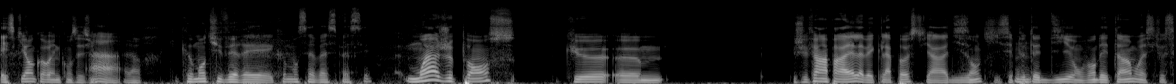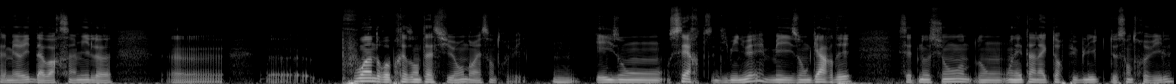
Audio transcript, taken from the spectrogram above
est-ce qu'il y a encore une concession? Ah, alors comment tu verrais, comment ça va se passer? Moi, je pense que euh, je vais faire un parallèle avec La Poste il y a 10 ans qui s'est Mhm. peut-être dit on vend des timbres, est-ce que ça mérite d'avoir 5000 euh, euh, points de représentation dans les centres-villes? Mhm. Et ils ont certes diminué, mais ils ont gardé cette notion dont on est un acteur public de centre-ville.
